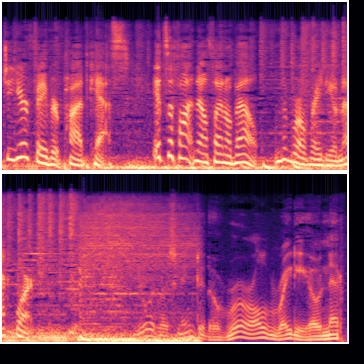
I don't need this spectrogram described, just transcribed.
to your favorite podcasts. It's a Fontanelle Final Bell on the Rural Radio Network. You're listening to the Rural Radio Network.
